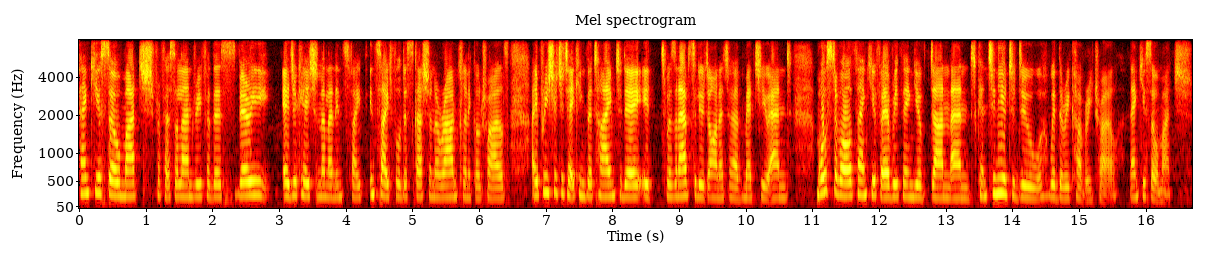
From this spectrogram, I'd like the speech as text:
thank you so much professor landray for this very educational and insight, insightful discussion around clinical trials. I appreciate you taking the time today. It was an absolute honor to have met you. And most of all thank you for everything you've done and continue to do with the recovery trial. Thank you so much.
